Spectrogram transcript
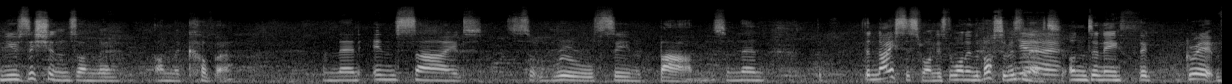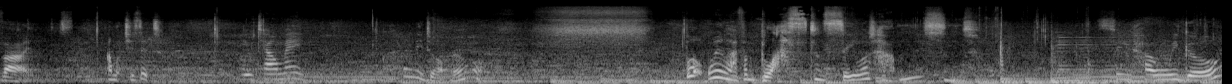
musicians on the on the cover, and then inside sort of rural scene of barns, and then the, the nicest one is the one in the bottom, isn't Yeah. it? Underneath the grapevines. How much is it? You tell me. I really don't know. But we'll have a blast and see what happens and see how we go.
